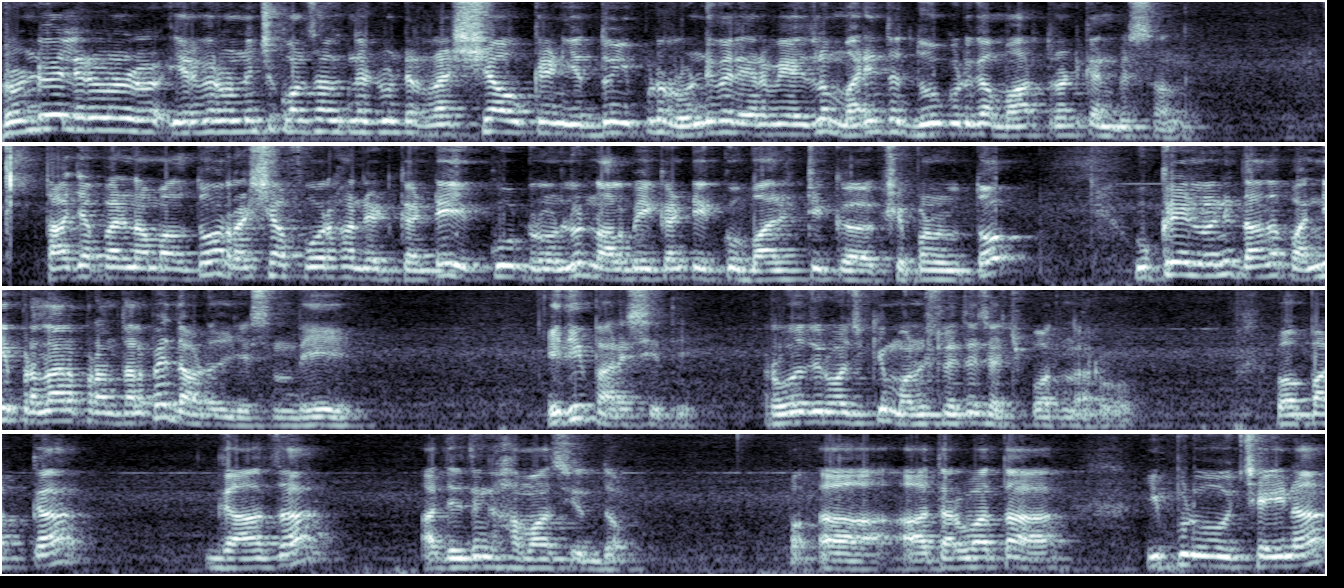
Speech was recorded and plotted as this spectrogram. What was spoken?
రెండు వేల ఇరవై ఇరవై రెండు నుంచి కొనసాగుతున్నటువంటి రష్యా ఉక్రెయిన్ యుద్ధం ఇప్పుడు రెండు వేల ఇరవై ఐదులో మరింత దూకుడుగా మారుతున్నట్టు కనిపిస్తుంది. తాజా పరిణామాలతో రష్యా ఫోర్ హండ్రెడ్ కంటే ఎక్కువ డ్రోన్లు నలభై కంటే ఎక్కువ బాలిస్టిక్ క్షిపణులతో ఉక్రెయిన్లోని దాదాపు అన్ని ప్రధాన ప్రాంతాలపై దాడులు చేసింది. ఇది పరిస్థితి. రోజు రోజుకి మనుషులైతే చచ్చిపోతున్నారు. ఓ పక్క గాజా అదేవిధంగా హమాస్ యుద్ధం. ఆ, తర్వాత ఇప్పుడు చైనా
